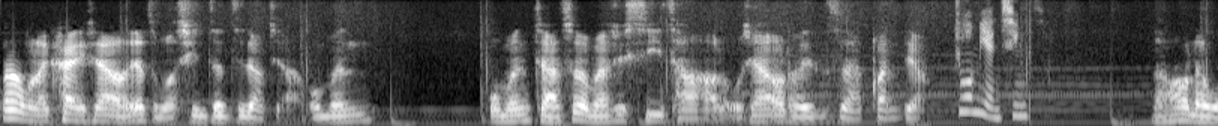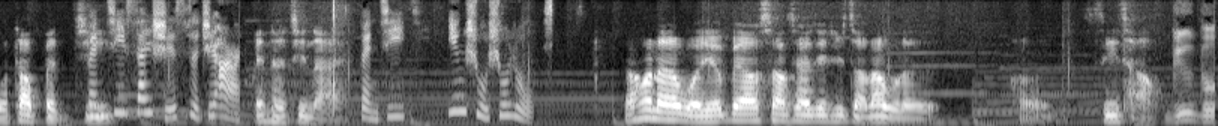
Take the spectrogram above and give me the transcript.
那我们来看一下、哦、要怎么新增资料夹。我们我们假设我们要去 C 槽好了，我现在 Auto X 把它关掉，桌面清。然后呢，我到本机本机三十四之二。Enter 进来，本机英数输入。然后呢，我要不要上下键去找到我的呃 C 槽 Google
